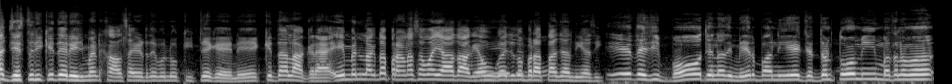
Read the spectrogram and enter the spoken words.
ਅੱਜ ਜਿਸ ਤਰੀਕੇ ਦੇ ਅਰੇਂਜਮੈਂਟ ਖਾਲਸਾ ਏਡ ਦੇ ਵੱਲੋਂ ਕੀਤੇ ਗਏ ਨੇ ਕਿਦਾਂ ਲੱਗ ਰਿਹਾ? ਹੈ ਇਹ ਮੈਨੂੰ ਲੱਗਦਾ ਪੁਰਾਣਾ ਸਮਾਂ ਯਾਦ ਆ ਗਿਆ ਹੋਊਗਾ ਜਦੋਂ ਬਰਾਤਾਂ ਜਾਂਦੀਆਂ ਸੀ। ਇਹ ਤੇ ਜੀ ਬਹੁਤ ਇਹਨਾਂ ਦੀ ਮਿਹਰਬਾਨੀ ਇਹ ਜਿੱਦਣ ਤੋਂ ਵੀ ਮਤਲਬ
